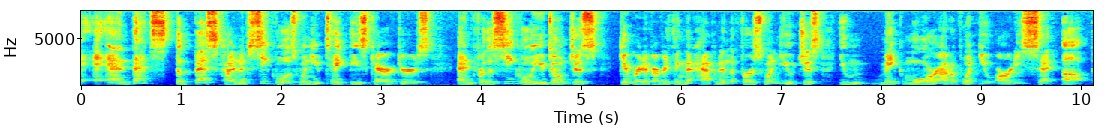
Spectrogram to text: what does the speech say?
and that's the best kind of sequel is when you take these characters and for the sequel you don't just get rid of everything that happened in the first one. You just you make more out of what you already set up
